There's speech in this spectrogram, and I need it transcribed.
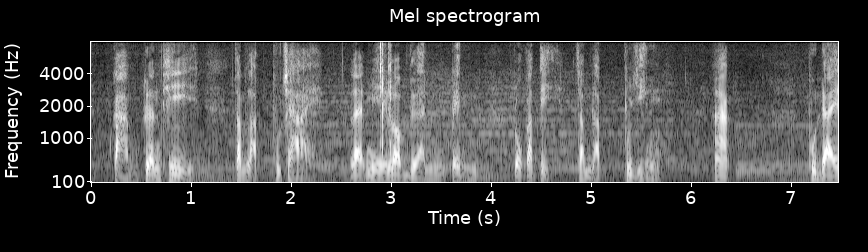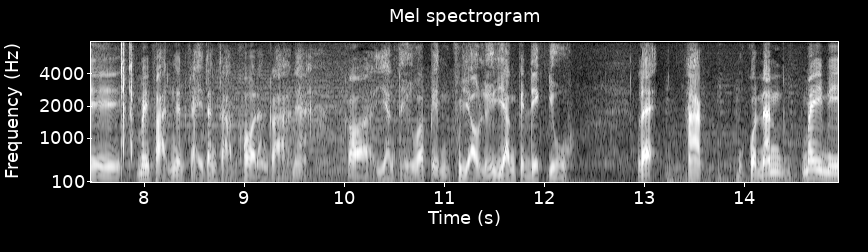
ำกามเคลื่อนที่สำหรับผู้ชาย และมีรอบเดือนเป็นปกติสำหรับผู้หญิง หากผู้ใดไม่ผ่านเงื่อนไขทั้ง 3 ข้อดังกล่าวเนี่ยก็ยังถือว่าเป็นผู้เยาว์หรือยังเป็นเด็กอยู่ และหากบุคคลนั้นไม่มี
